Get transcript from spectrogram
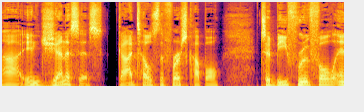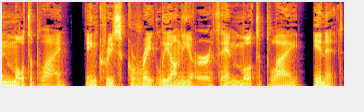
Uh, in Genesis, God tells the first couple to be fruitful and multiply, increase greatly on the earth, and multiply in it.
